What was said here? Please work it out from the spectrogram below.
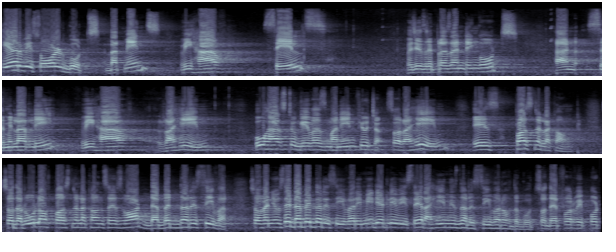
here we sold goods. That means we have sales which is representing goods and similarly we have Rahim who has to give us money in future. So Rahim is personal account. So the rule of personal account says what? Debit the receiver. So when you say debit the receiver, immediately we say Rahim is the receiver of the goods. So therefore we put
